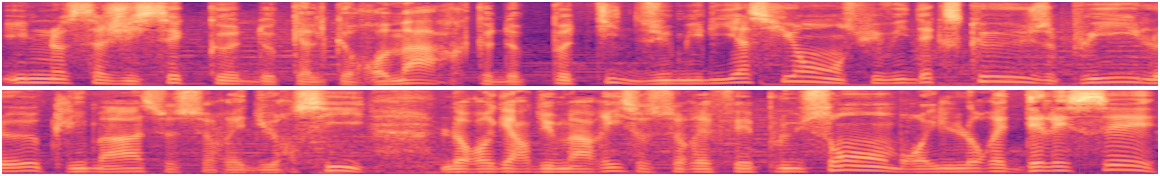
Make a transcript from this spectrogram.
il ne s'agissait que de quelques remarques, de petites humiliations suivies d'excuses, puis le climat se serait durci, le regard du mari se serait fait plus sombre, il l'aurait délaissé,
